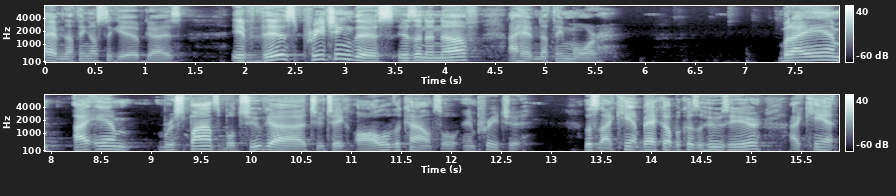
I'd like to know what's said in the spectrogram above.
I have nothing else to give, guys. If this, preaching this, isn't enough, I have nothing more. But I am, I am responsible to God to take all of the counsel and preach it. Listen, I can't back up because of who's here. I can't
